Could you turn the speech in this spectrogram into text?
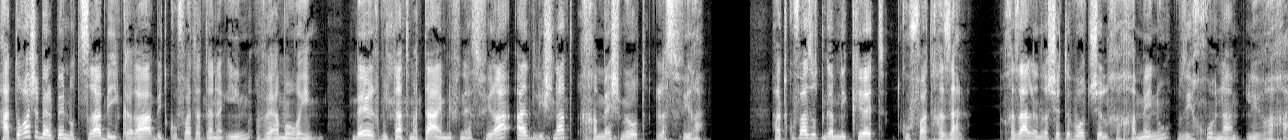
התורה שבעל פה נוצרה בעיקרה בתקופת התנאים והאמוראים, בערך משנת 200 לפני הספירה עד לשנת 500 לספירה. התקופה הזאת גם נקראת תקופת חז"ל. חז"ל הן ראשי תיבות של חכמינו, זיכרונם לברכה.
